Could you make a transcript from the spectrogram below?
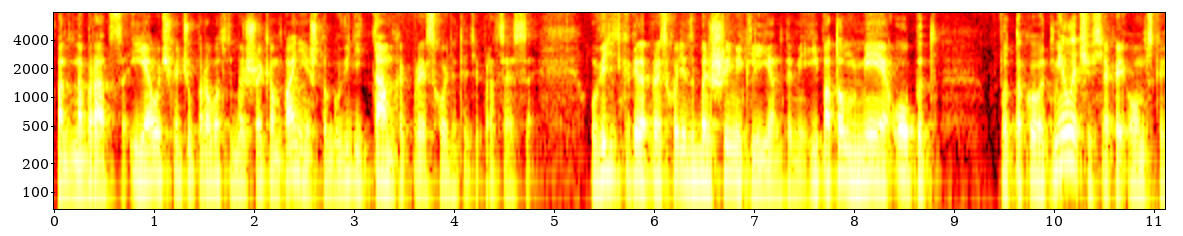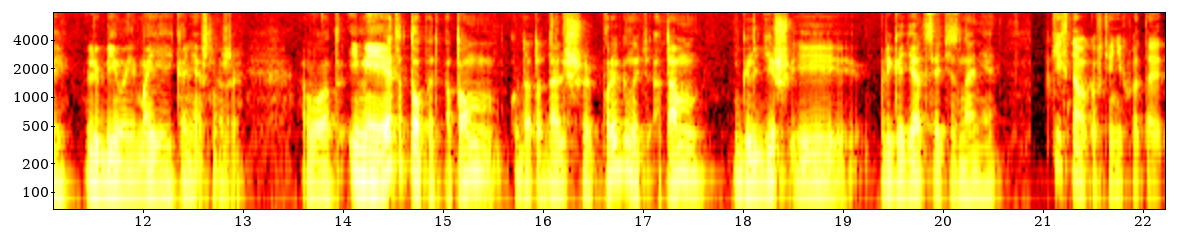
поднабраться. И я очень хочу поработать в большой компании, чтобы увидеть там, как происходят эти процессы. Увидеть, как это происходит с большими клиентами. И потом, имея опыт вот такой вот мелочи всякой омской, любимой моей, конечно же, вот, имея этот опыт, потом куда-то дальше прыгнуть, а там, глядишь, и пригодятся эти знания. Каких навыков тебе не хватает?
